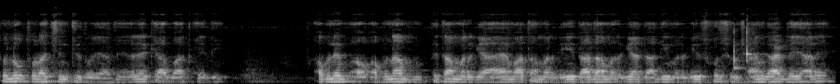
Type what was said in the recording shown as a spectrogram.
तो लोग थोड़ा चिंतित हो जाते हैं। अरे, क्या बात कह दी। अपने, अपना पिता मर गया है, माता मर गई, दादा मर गया, दादी मर गई, उसको शमशान घाट ले जा रहे हैं।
